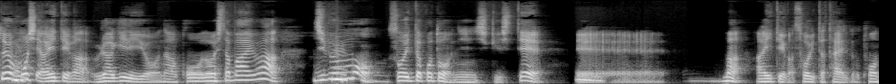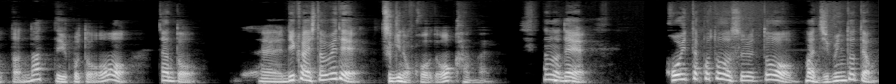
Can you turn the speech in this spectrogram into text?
例えばもし相手が裏切るような行動をした場合は、自分もそういったことを認識して、うん。えーまあ、相手がそういった態度を取ったんだっていうことを、ちゃんと、えー理解した上で次の行動を考える。なので、こういったことをすると、まあ自分にとっては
